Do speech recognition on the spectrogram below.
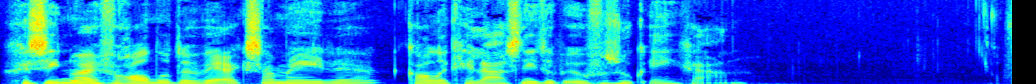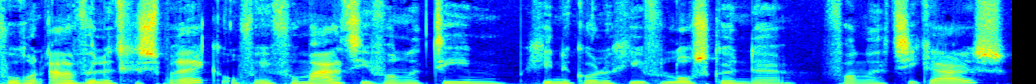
Gezien mijn veranderde werkzaamheden kan ik helaas niet op uw verzoek ingaan. Voor een aanvullend gesprek of informatie van het team gynaecologie verloskunde van het ziekenhuis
